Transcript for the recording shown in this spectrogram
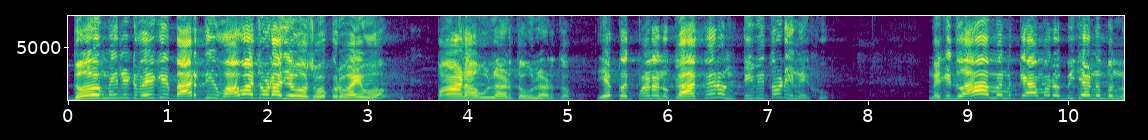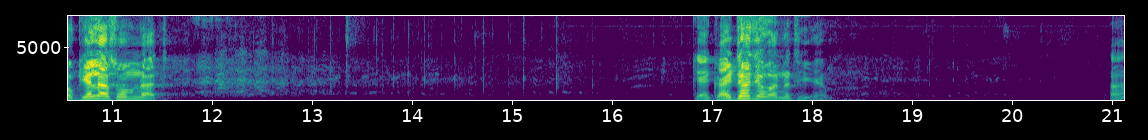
દસ મિનિટ વહી ગઈ બહારથી વાવાઝોડા જેવો છોકરો આવ્યો. પાણા ઉલાડતો ઉલાડતો એક જ પાણાનો ઘા કર્યો ને ટીવી તોડી નાખ્યું. મેં કીધું, આ મન કે આ મારો બીજા નંબરનો ઘેલા સોમનાથ. ક્યાંય કાઢ્યા જેવા નથી એમ. હા,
